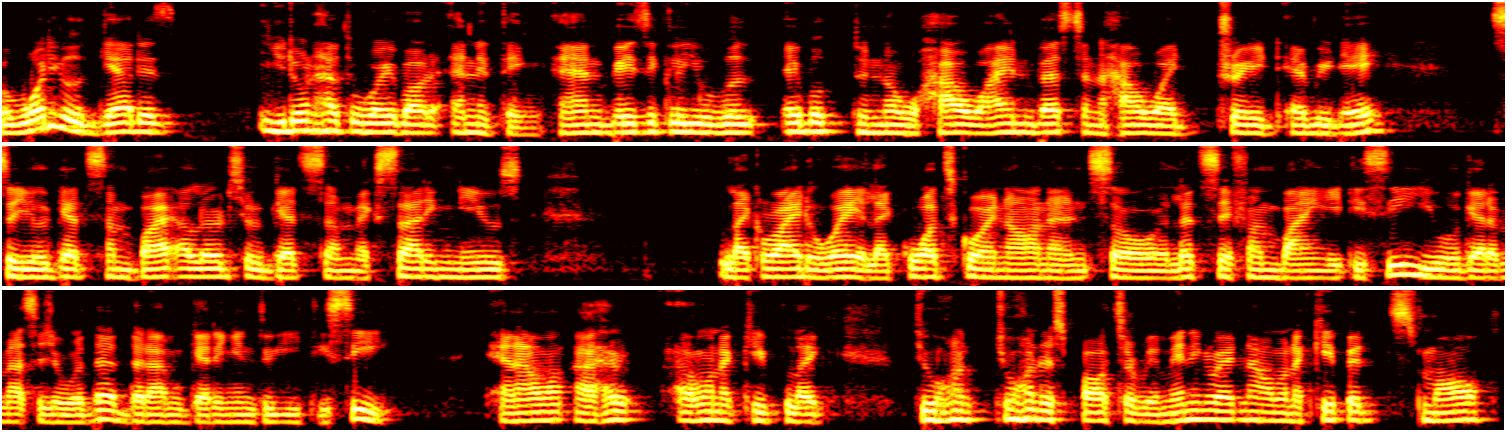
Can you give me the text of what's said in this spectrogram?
But what you'll get is you don't have to worry about anything, and basically you will able to know how I invest and how I trade every day. So you'll get some buy alerts, you'll get some exciting news like right away, like what's going on. And so let's say if I'm buying ETC, you will get a message over that that I'm getting into ETC. And I want I I want to keep like 200, 200 spots are remaining right now. I want to keep it small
